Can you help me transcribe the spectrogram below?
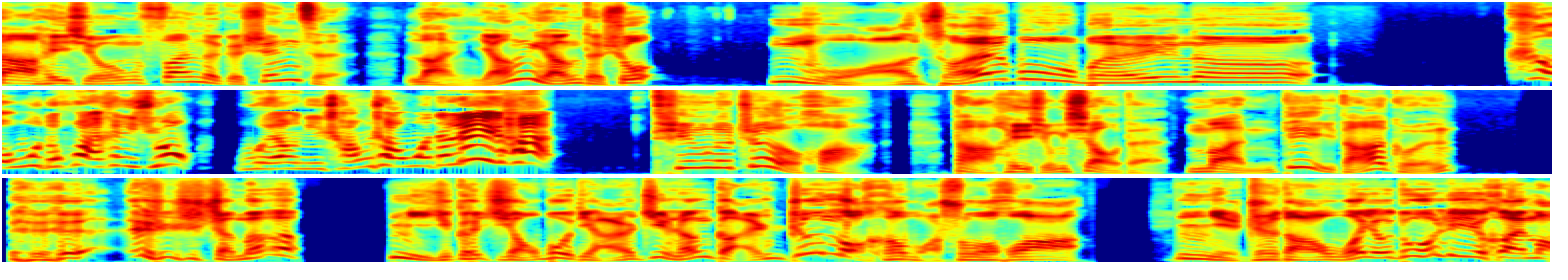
大黑熊翻了个身子，懒洋洋地说：“我才不赔呢！”可恶的坏黑熊，我要你尝尝我的厉害！听了这话，大黑熊笑得满地打滚。什么？你一个小不点儿，竟然敢这么和我说话？你知道我有多厉害吗？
